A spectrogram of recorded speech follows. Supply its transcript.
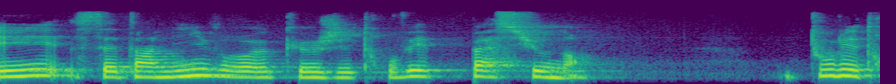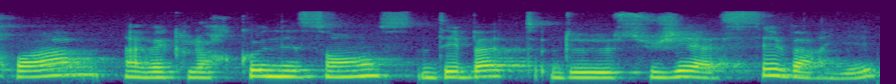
Et c'est un livre que j'ai trouvé passionnant. Tous les trois, avec leurs connaissances, débattent de sujets assez variés,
